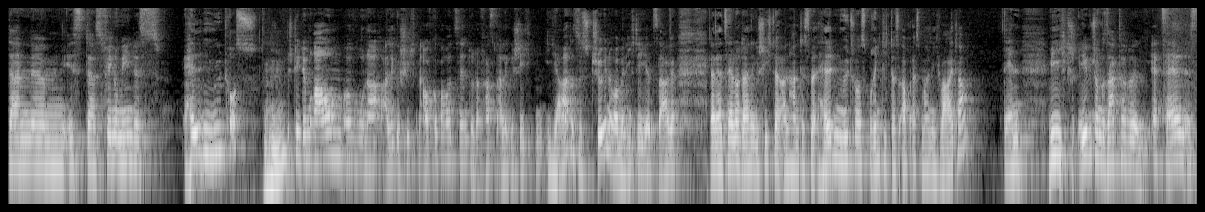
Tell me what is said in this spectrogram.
Dann ähm, ist das Phänomen des Heldenmythos steht im Raum, äh, wonach alle Geschichten aufgebaut sind oder fast alle Geschichten. Ja, das ist schön, aber wenn ich dir jetzt sage, dann erzähl doch deine Geschichte anhand des Heldenmythos, bringt dich das auch erstmal nicht weiter. Denn, wie ich eben schon gesagt habe, Erzählen ist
